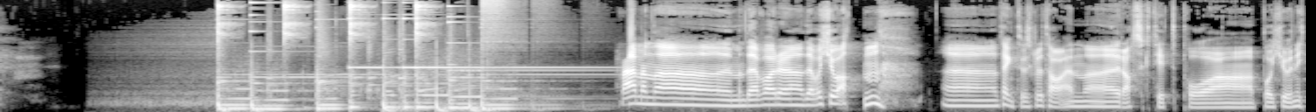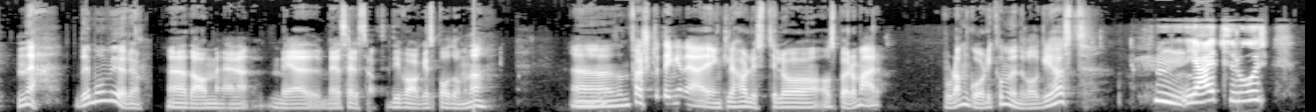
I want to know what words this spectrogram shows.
Nei, men, eh, men det, var, det var 2018. Eh, Jeg tenkte vi skulle ta en eh, rask titt på, på 2019, jeg. Det må vi gjøre. Eh, Da med, med, med selvsagt de vage spådommene. Eh, så Den første tingen jeg egentlig har lyst til å, å spørre om, er hvordan går det i kommunevalget i høst? Hmm, jeg tror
